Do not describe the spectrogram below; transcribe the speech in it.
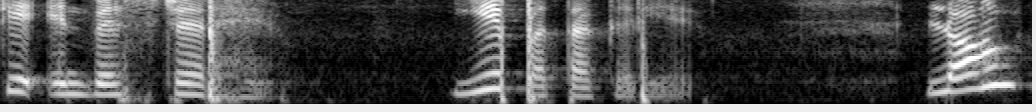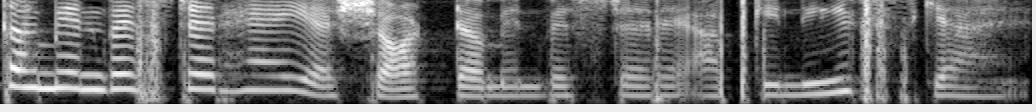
के इन्वेस्टर हैं, ये पता करिए। लॉन्ग टर्म इन्वेस्टर हैं या शॉर्ट टर्म इन्वेस्टर हैं, आपकी नीड्स क्या हैं?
